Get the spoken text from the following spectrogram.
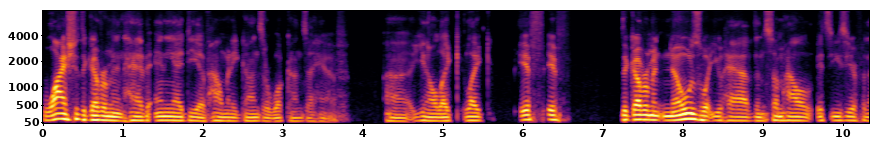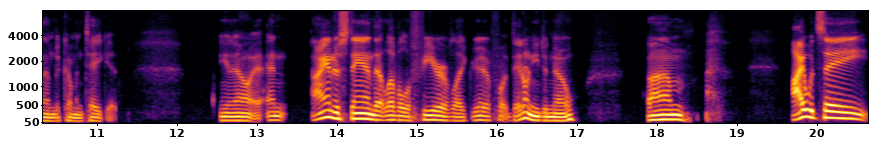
why should the government have any idea of how many guns or what guns I have? Uh, you know, like like if if the government knows what you have, then somehow it's easier for them to come and take it. You know, and I understand that level of fear of like, yeah, they don't need to know. Um, I would say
